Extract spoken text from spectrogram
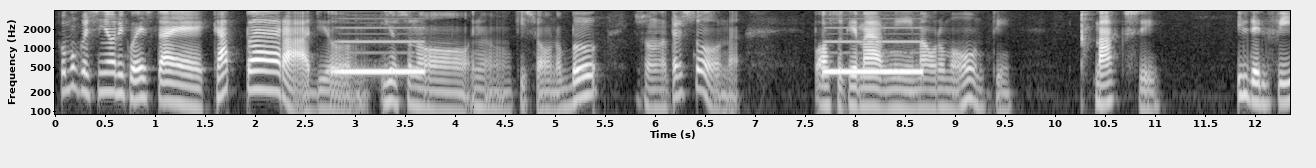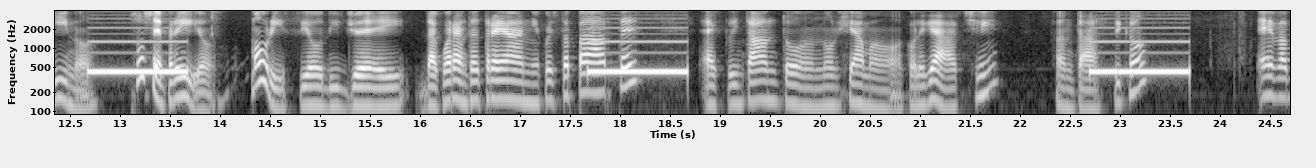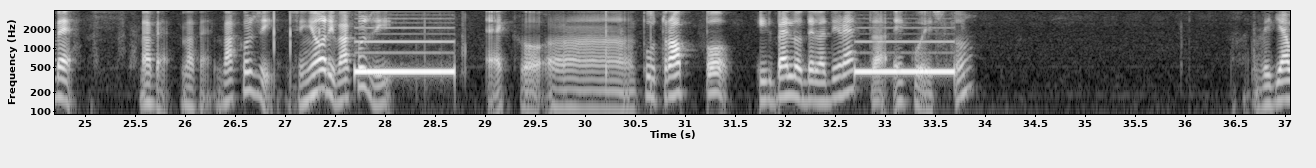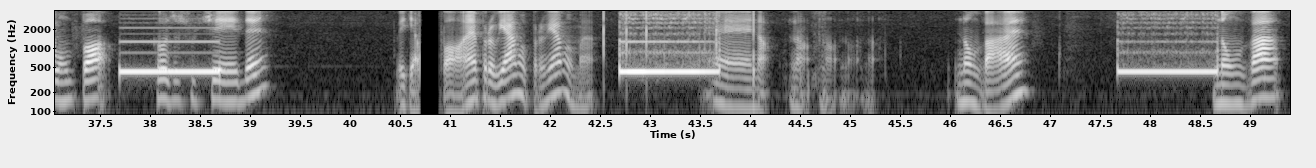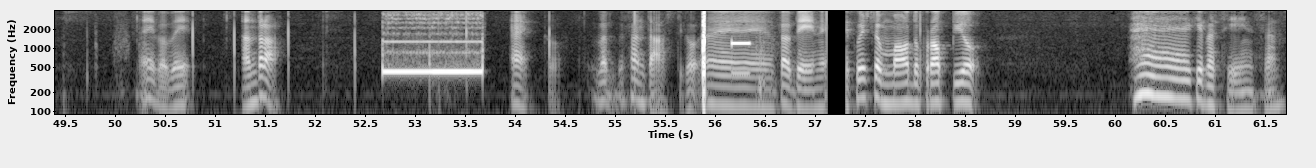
comunque, signori, questa è K Radio. Io sono. Chi sono? Boh, sono una persona. Posso chiamarmi Mauro Monti, Maxi, il Delfino. Sono sempre io, Maurizio DJ, da 43 anni a questa parte. Ecco, intanto non riusciamo a collegarci. Fantastico. E eh, vabbè, vabbè, vabbè, va così, signori, va così. Ecco, uh, purtroppo il bello della diretta è questo. Vediamo un po' cosa succede. Vediamo un po', eh, proviamo, proviamo, ma... Eh, no, no, no, no, no. Non va, eh. Non va. E eh, vabbè, andrà. Ecco, va, fantastico, eh, va bene. Questo è un modo proprio... Eh, che pazienza.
